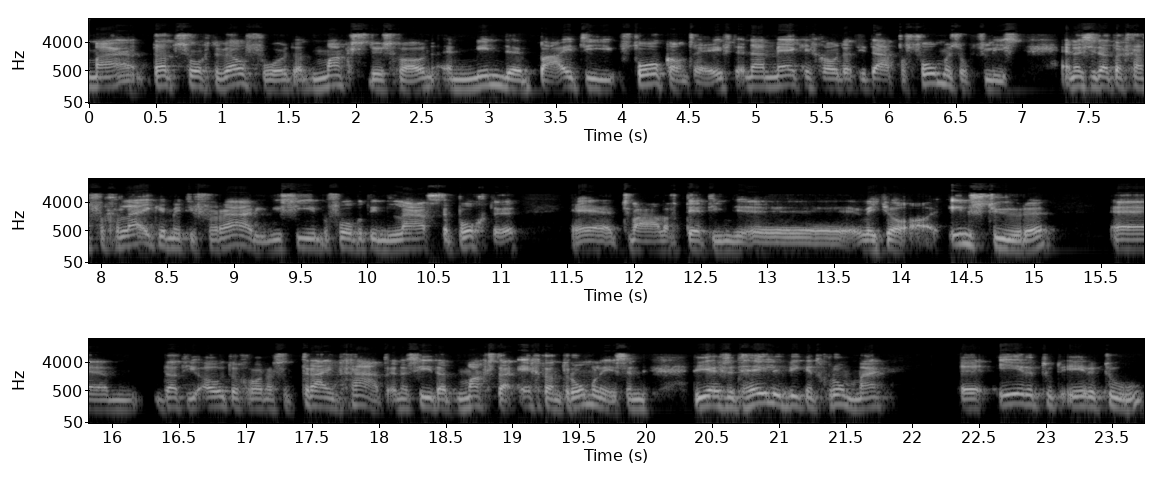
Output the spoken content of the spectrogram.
Maar dat zorgt er wel voor dat Max dus gewoon een minder bite die voorkant heeft. En dan merk je gewoon dat hij daar performance op verliest. En als je dat dan gaat vergelijken met die Ferrari, die zie je bijvoorbeeld in de laatste bochten, eh, 12, 13, eh, weet je wel, insturen. Eh, dat die auto gewoon als een trein gaat. En dan zie je dat Max daar echt aan het rommelen is. En die heeft het hele weekend grond. Maar eh, ere tot ere toe.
